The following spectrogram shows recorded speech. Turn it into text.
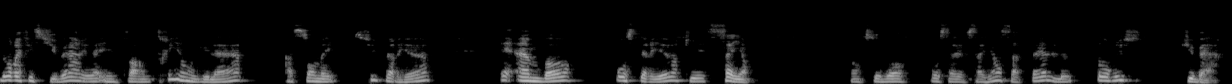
L'orifice tubaire il a une forme triangulaire à sommet supérieur et un bord postérieur qui est saillant. Donc ce bord postérieur saillant s'appelle le torus tubaire.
